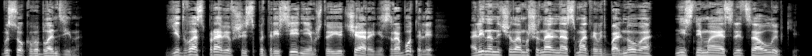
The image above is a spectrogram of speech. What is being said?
высокого блондина. Едва справившись с потрясением, что ее чары не сработали, Алина начала машинально осматривать больного, не снимая с лица улыбки.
